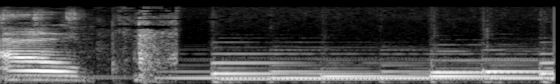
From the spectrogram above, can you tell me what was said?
Oh.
